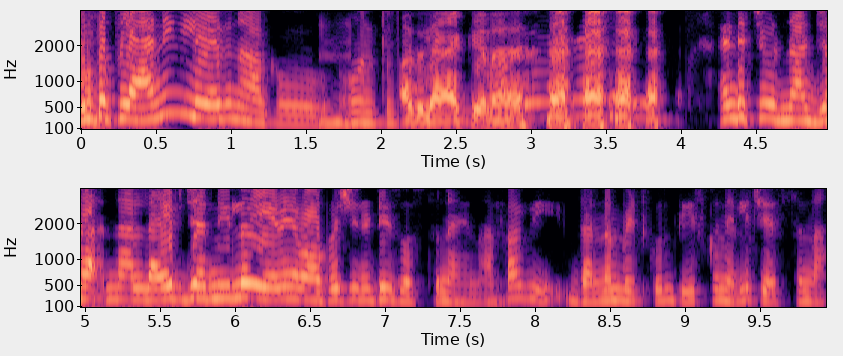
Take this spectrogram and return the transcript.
ఇక్కడ ప్లానింగ్ లేదు నాకు అది లేకేనా? అంటే చూడు నా జ- నా లైఫ్ జర్నీలో ఏవేవి ఆపర్చునిటీస్ వస్తున్నాయి నాకు అవి దండం పెట్టుకుని తీసుకుని వెళ్ళి చేస్తున్నా.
